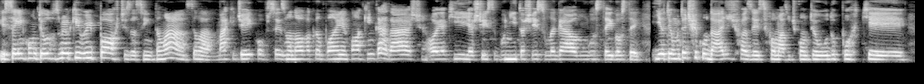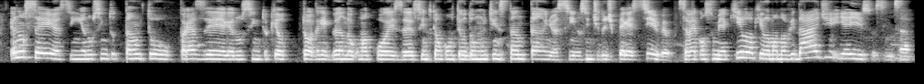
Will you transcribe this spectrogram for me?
e serem conteúdos meio que reportes, assim. Então, ah, sei lá, Marc Jacobs fez uma nova campanha com a Kim Kardashian. Olha aqui, achei isso bonito, achei isso legal, não gostei, gostei. E eu tenho muita dificuldade de fazer esse formato de conteúdo porque eu não sei, assim, eu não sinto tanto prazer, eu não sinto que eu tô agregando alguma coisa, eu sinto que é um conteúdo muito instantâneo, assim, no sentido de perecível. Você vai consumir aquilo, aquilo é uma novidade e é isso, assim, sabe?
